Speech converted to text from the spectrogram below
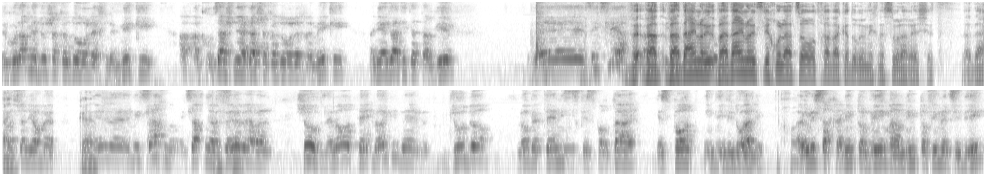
וכולם ידעו שהכדור הולך למיקי, הקבוצה השנייה ידעה שהכדור הולך למיקי, אני ידעתי את התרגיל, וזה הצליח. ועדיין, לא, ועדיין לא הצליחו לעצור אותך והכדורים נכנסו לרשת, עדיין. זה מה שאני אומר. כן. הצלחנו, הצלחנו יפה, אבל שוב, זה לא, לא הייתי בג'ודו, לא בטניס כספורטאי, כספורט אינדיבידואלי. נכון. היו לי שחקנים טובים, מאמנים טובים לצידי,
